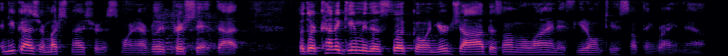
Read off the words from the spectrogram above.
And you guys are much nicer this morning. I really appreciate that. But they're kind of giving me this look going, your job is on the line if you don't do something right now.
